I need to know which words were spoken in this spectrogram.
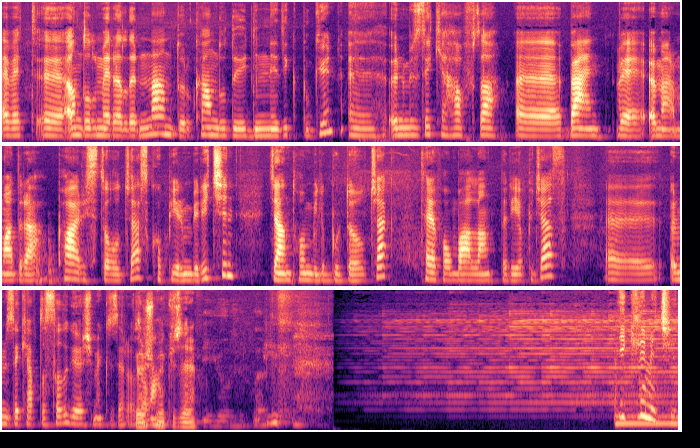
Evet, e, Anadolu Meralarından Durkan Dudu'yu dinledik bugün. E, önümüzdeki hafta e, ben ve Ömer Madra Paris'te olacağız COP21 için. Can Tombil'i burada olacak. Telefon bağlantıları yapacağız. E, önümüzdeki hafta salı görüşmek üzere o zaman. Görüşmek üzere. İklim için.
